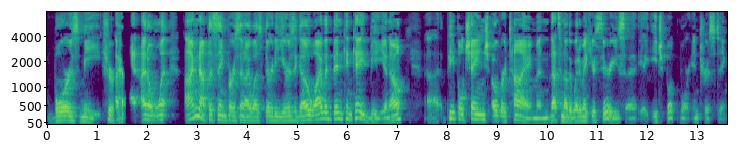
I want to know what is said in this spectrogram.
bores me. Sure. I, I don't want. I'm not the same person I was 30 years ago. Why would Ben Kincaid be? You know uh, people change over time, and that's another way to make your series, uh, each book, more interesting.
